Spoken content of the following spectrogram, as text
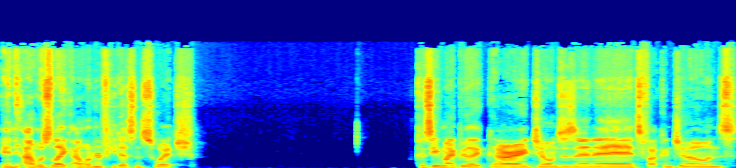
And I was like, I wonder if he doesn't switch. Cause he might be like, all right, Jones is in it. It's fucking Jones.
